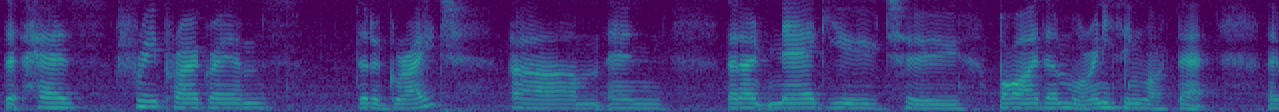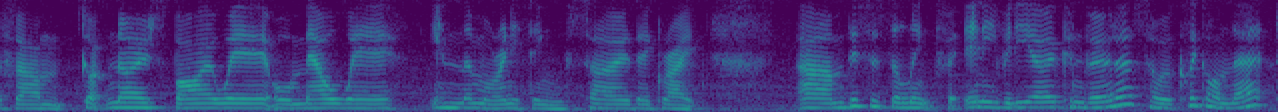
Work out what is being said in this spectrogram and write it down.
that has free programs that are great um, and they don't nag you to buy them or anything like that. They've um, got no spyware or malware in them or anything, so they're great. Um, this is the link for any video converter, so we'll click on that.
